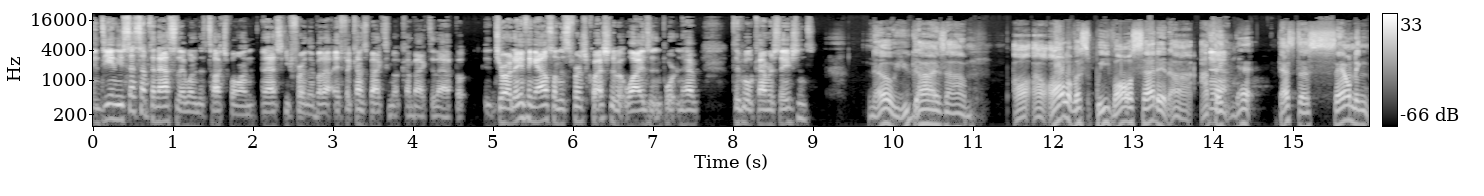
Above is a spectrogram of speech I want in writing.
and Dean, you said something else that I wanted to touch on and ask you further, but if it comes back to me, I'll come back to that. But Gerard, anything else on this first question about why is it important to have difficult conversations? No, you guys, um, all, all of us, we've all said it. Uh, I think that that's the sounding,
